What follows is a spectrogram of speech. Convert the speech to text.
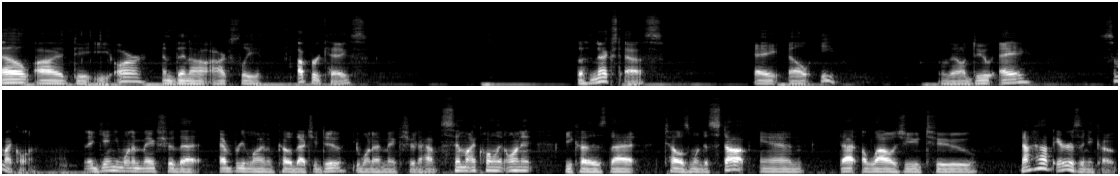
L I D E R, and then I'll actually uppercase the next S, A L E. And then I'll do a semicolon. And again, you want to make sure that every line of code that you do, you want to make sure to have a semicolon on it because that tells when to stop and that allows you to not have errors in your code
